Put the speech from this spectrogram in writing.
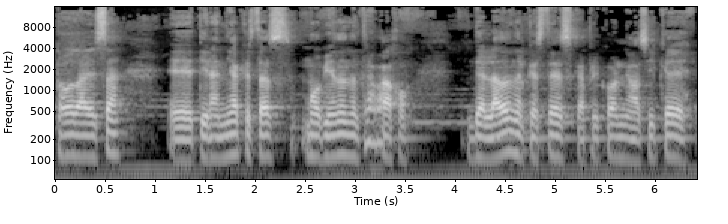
toda esa eh, tiranía que estás moviendo en el trabajo, del lado en el que estés, Capricornio. Así que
